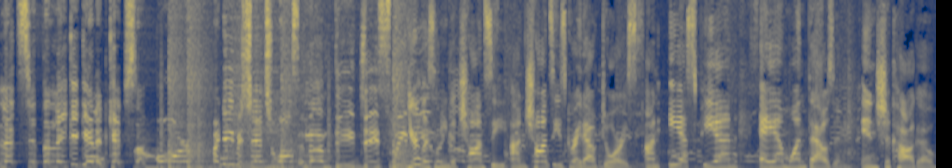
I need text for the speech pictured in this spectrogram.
Let's hit the lake again and catch some more. My name is Chad Chewalski. And I'm DJ Sweeney. You're oh listening to Chauncey on Chauncey's Great Outdoors on ESPN AM 1000 in Chicago.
